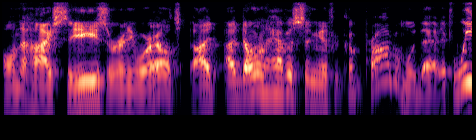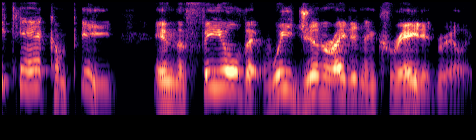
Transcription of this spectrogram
on the high seas or anywhere else, I, I don't have a significant problem with that. If we can't compete in the field that we generated and created, really,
